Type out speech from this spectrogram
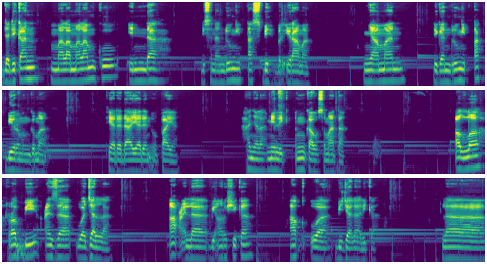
Jadikan malam-malamku indah disenandungi tasbih berirama. Nyaman digandrungi takbir menggema. Tiada daya dan upaya. Hanyalah milik engkau semata. Allah Rabbi Azza wa Jalla. A'la bi arshika aqwa bijalalika la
